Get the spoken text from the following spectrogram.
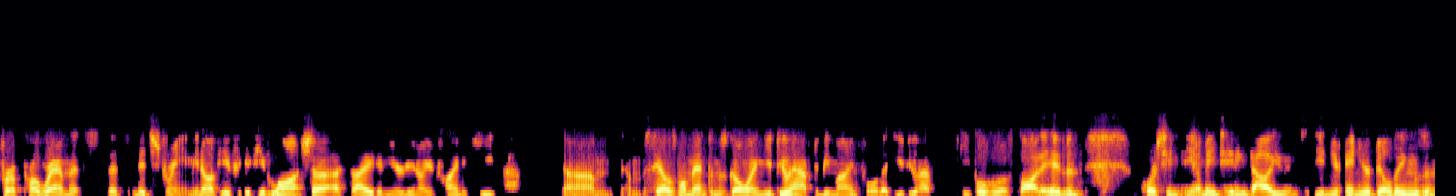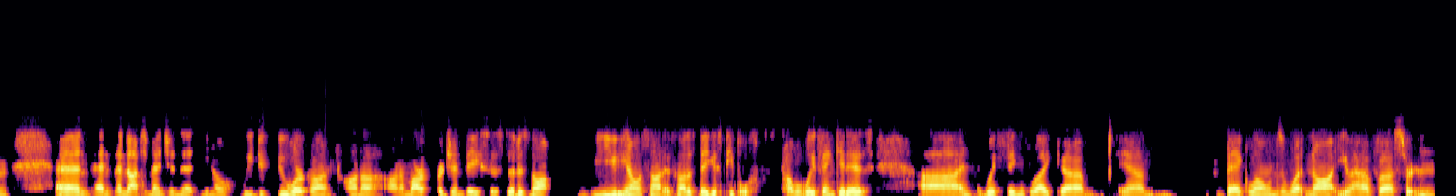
for a program that's that's midstream. You know, if you've if you've launched a, a site and you're you know you're trying to keep um, um sales momentums going, you do have to be mindful that you do have people who have bought in and of course, you, you know, maintaining value in, in, your in your buildings, and, and and and not to mention that you know we do work on on a on a margin basis that is not you, you know it's not it's not as big as people probably think it is, uh, with things like um, um, bank loans and whatnot, you have uh, certain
